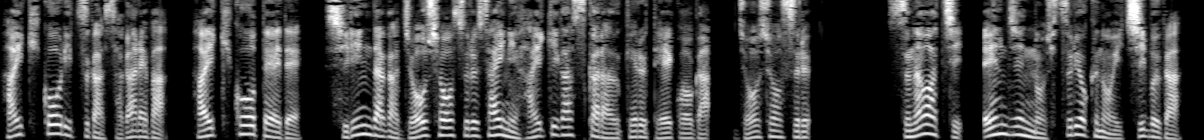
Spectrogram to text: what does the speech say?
排気効率が下がれば、排気工程で、シリンダが上昇する際に排気ガスから受ける抵抗が上昇する。すなわち、エンジンの出力の一部が、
